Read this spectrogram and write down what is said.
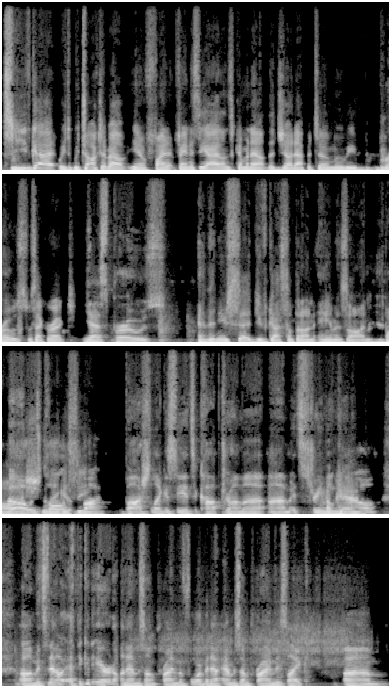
So you've got we, we talked about you know fin- Fantasy Islands coming out, the Judd Apatow movie Bros. Was that correct? Yes, bros. And then you said you've got something on Amazon, Bosch oh, it's Legacy. called Bosch Legacy. It's a cop drama. Um, it's streaming Okay. now. Um, it's now. I think it aired on Amazon Prime before, but now Amazon Prime is like, um,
